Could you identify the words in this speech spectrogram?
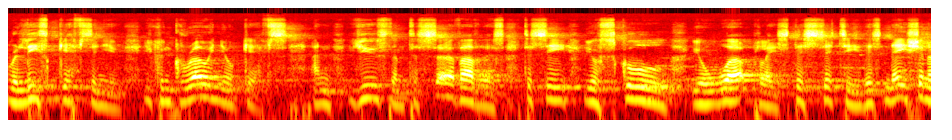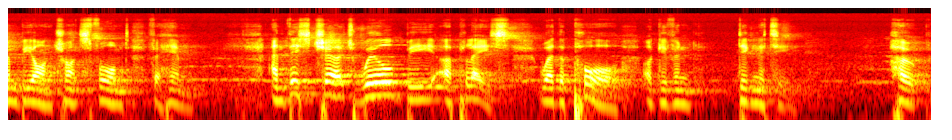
release gifts in you. You can grow in your gifts and use them to serve others, to see your school, your workplace, this city, this nation, and beyond transformed for Him. And this church will be a place where the poor are given dignity, hope,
